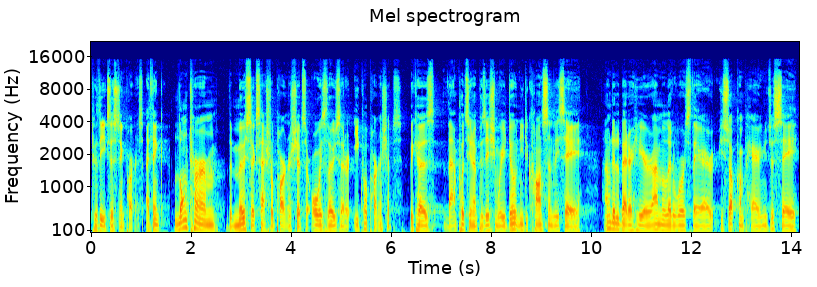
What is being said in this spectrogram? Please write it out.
to the existing partners. I think long term, the most successful partnerships are always those that are equal partnerships because that puts you in a position where you don't need to constantly say, I'm a little better here, I'm a little worse there. You stop comparing, you just say,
